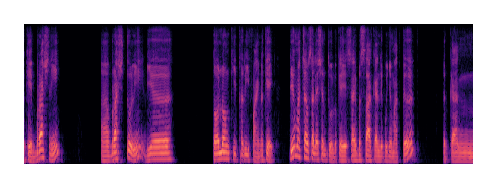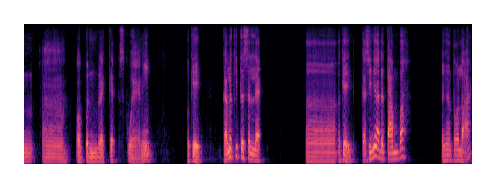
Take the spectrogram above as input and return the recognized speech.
Okey, brush ni. Uh, brush tool ni, dia tolong kita refine. Okey, dia macam selection tool. Okey, saya besarkan dia punya mata. Tekan uh, open bracket square ni. Okey, kalau kita select Uh, okay, kat sini ada tambah dengan tolak, eh.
